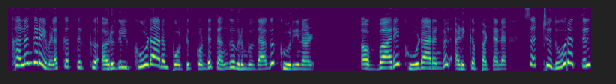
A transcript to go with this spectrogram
கலங்கரை விளக்கத்திற்கு அருகில் கூடாரம் போட்டுக்கொண்டு தங்க விரும்புவதாக கூறினாள். அவ்வாறே கூடாரங்கள் அடிக்கப்பட்டன. சற்று தூரத்தில்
